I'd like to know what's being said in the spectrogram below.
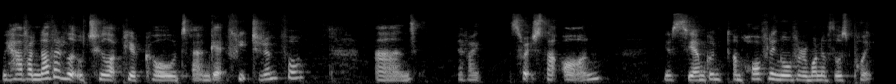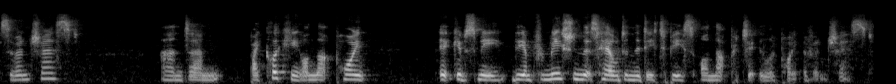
We have another little tool up here called um, Get Feature Info. And if I switch that on, you'll see I'm going, I'm hovering over one of those points of interest. And um, by clicking on that point, it gives me the information that's held in the database on that particular point of interest.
